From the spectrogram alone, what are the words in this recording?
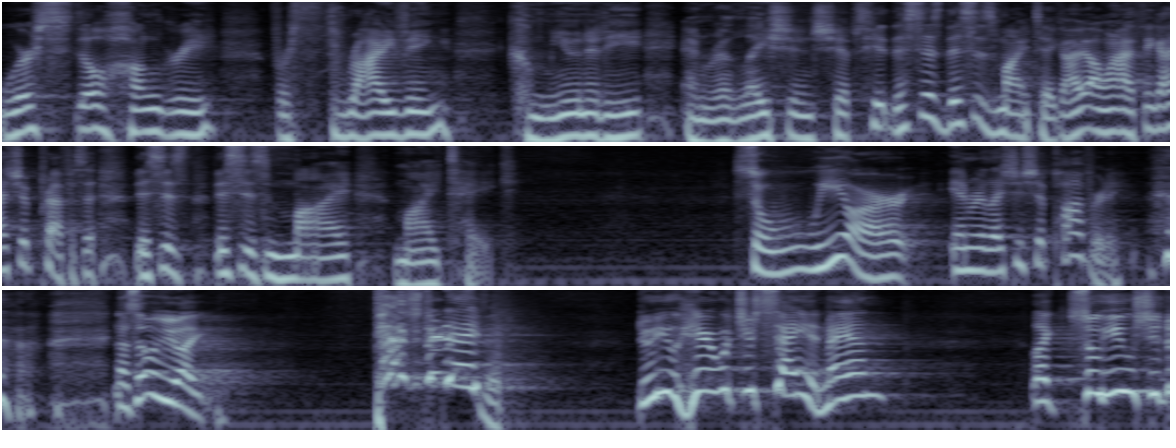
we're still hungry for thriving community and relationships. This is, this is my take. I, I think I should preface it. This is, this is my, my take. So we are in relationship poverty. now, some of you are like, Pastor David, do you hear what you're saying, man? Like, so you should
